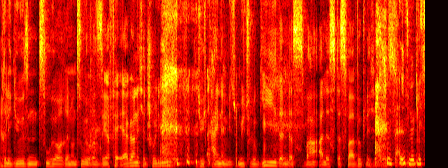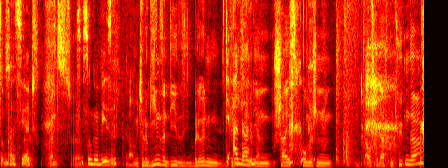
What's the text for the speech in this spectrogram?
religiösen Zuhörerinnen und Zuhörer sehr verärgern. Ich entschuldige mich. natürlich keine My- Mythologie, denn das war alles, das war wirklich. Das ist alles wirklich so passiert. alles Ganz. Äh, Das ist so gewesen. Genau, Mythologien sind die, die blöden Die Griechen anderen. mit ihren scheiß komischen, ausgedachten Typen da.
